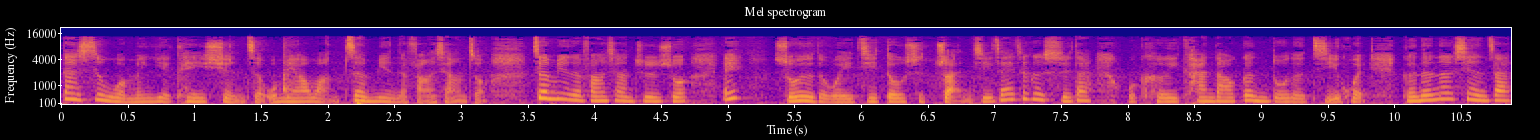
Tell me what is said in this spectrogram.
但是我们也可以选择，我们要往正面的方向走。正面的方向就是说，诶，所有的危机都是转机，在这个时代，我可以看到更多的机会。可能呢，现在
